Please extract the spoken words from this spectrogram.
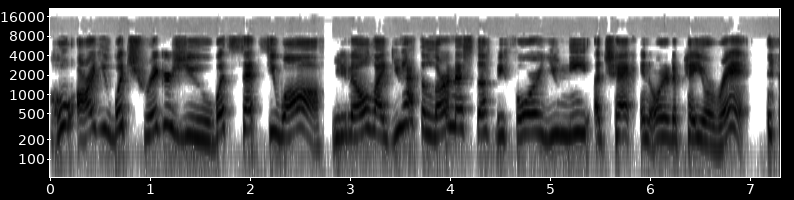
who are you? What triggers you? What sets you off? You know, like you have to learn that stuff before you need a check in order to pay your rent.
